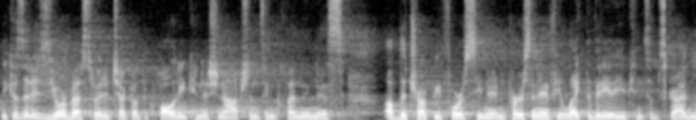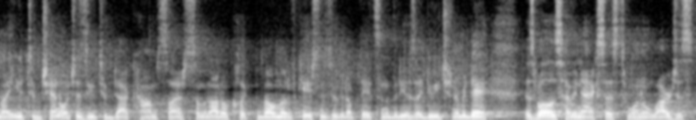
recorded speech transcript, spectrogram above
because it is your best way to check out the quality, condition options, and cleanliness of the truck before seeing it in person. And if you like the video, you can subscribe to my YouTube channel, which is youtube.com slash summitauto. Click the bell notifications to get updates on the videos I do each and every day, as well as having access to one of the largest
